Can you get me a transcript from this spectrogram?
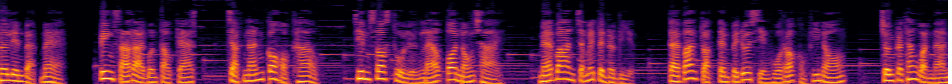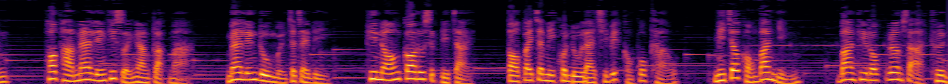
ธอเรียนแบบแม่ ปิ้งสาหร่ายบนเตาแก๊ส จากนั้นก็ห่อข้าว จิ้มซอสถั่วเหลืองแล้วป้อนน้องชาย แม้บ้านจะไม่เป็นระเบียบ แต่บ้านกลับเต็มไปด้วยเสียงหัวเราะของพี่น้อง จนกระทั่งวันนั้น พ่อพาแม่เลี้ยงที่สวยงามกลับมา แม่เลี้ยงดูเหมือนจะใจดี พี่น้องก็รู้สึกดีใจ ต่อไปจะมีคนดูแลชีวิตของพวกเขา มีเจ้าของบ้านหญิง บ้านที่รกเริ่มสะอาดขึ้น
